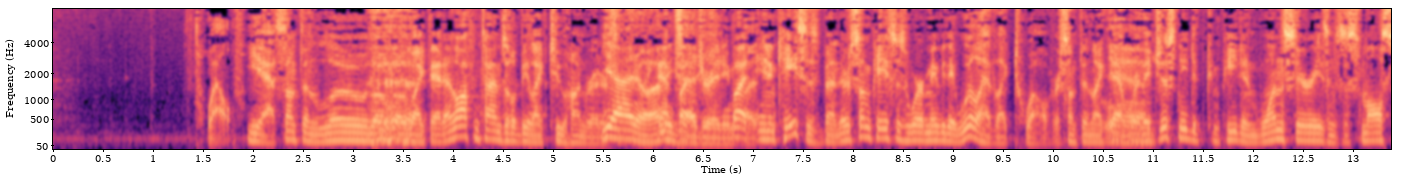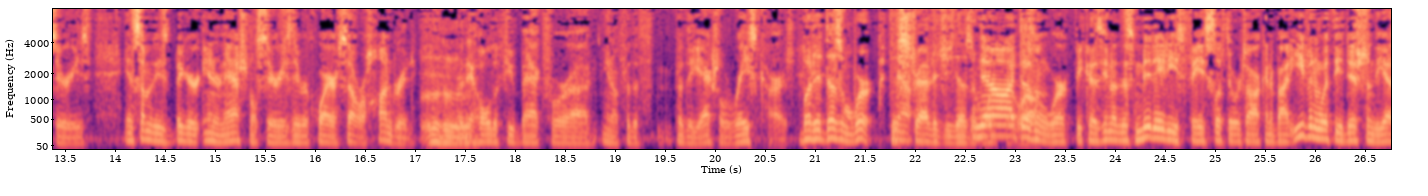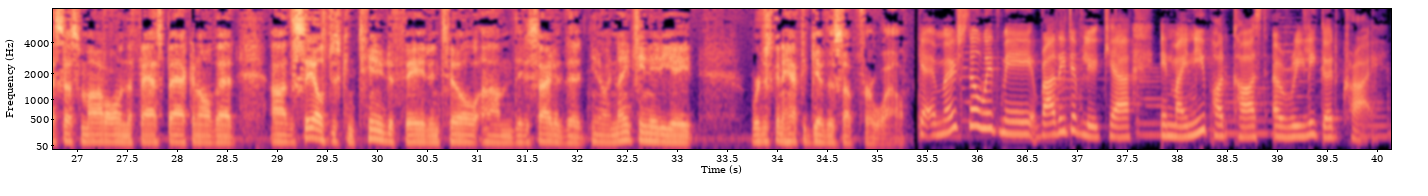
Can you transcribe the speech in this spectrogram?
12. Yeah, something low, low, low like that. And oftentimes it'll be like 200 or Yeah, I know. like I'm that. exaggerating, But, but- in cases, Ben, there's some cases where maybe they will have like 12 or something like that, Yeah. where they just need to compete in one series and it's a small series. In some of these bigger international series, they require several 100 Mm-hmm. where they hold a few back for, uh, you know, for the, for the actual race cars. But it doesn't work. This No. strategy doesn't no, work. it doesn't work because, you know, this mid-80s facelift that we're talking about, even with the addition of the SS model and the fastback and all that, uh, the sales just continue to fade until, um, they decided that, you know, in 1988, we're just going to have to give this up for a while. Get emotional with me, Radhi Devlukia, in my new podcast, A Really Good Cry.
